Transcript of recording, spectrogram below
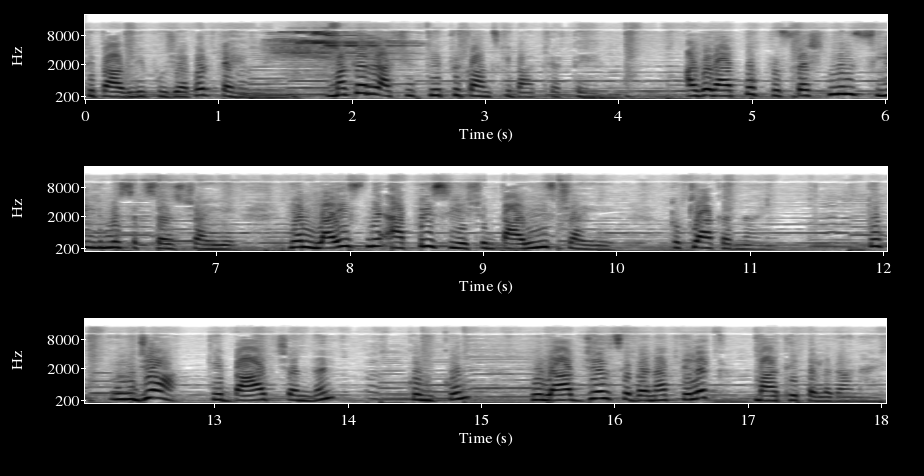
दीपावली पूजा पर पहनने मकर राशि के प्रिकॉन्स की बात करते हैं। अगर आपको प्रोफेशनल फ़ील्ड में सक्सेस चाहिए या लाइफ में अप्रिसिएशन तारीफ़ चाहिए तो क्या करना है? तो पूजा के बाद चंदन, कुमकुम, गुलाब जल से बना तिलक माथे पर लगाना है।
